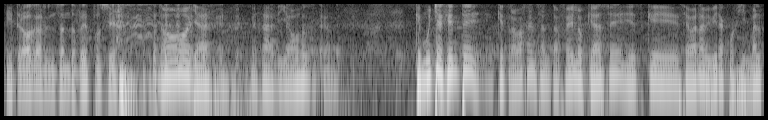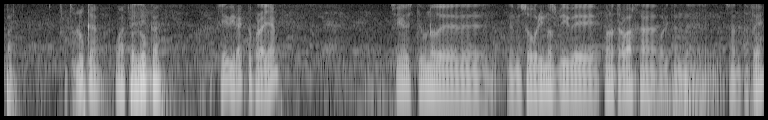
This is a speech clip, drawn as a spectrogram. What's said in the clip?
y trabajas en Santa Fe, pues ya. No, ya. Adiós, cabrón. Que mucha gente que trabaja en Santa Fe lo que hace es que se van a vivir a Coajimalpa Toluca. o a Sí, sí. Toluca. Sí, directo para allá. Sí, este uno de, de- de mis sobrinos vive, bueno, trabaja ahorita en, en Santa Fe.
